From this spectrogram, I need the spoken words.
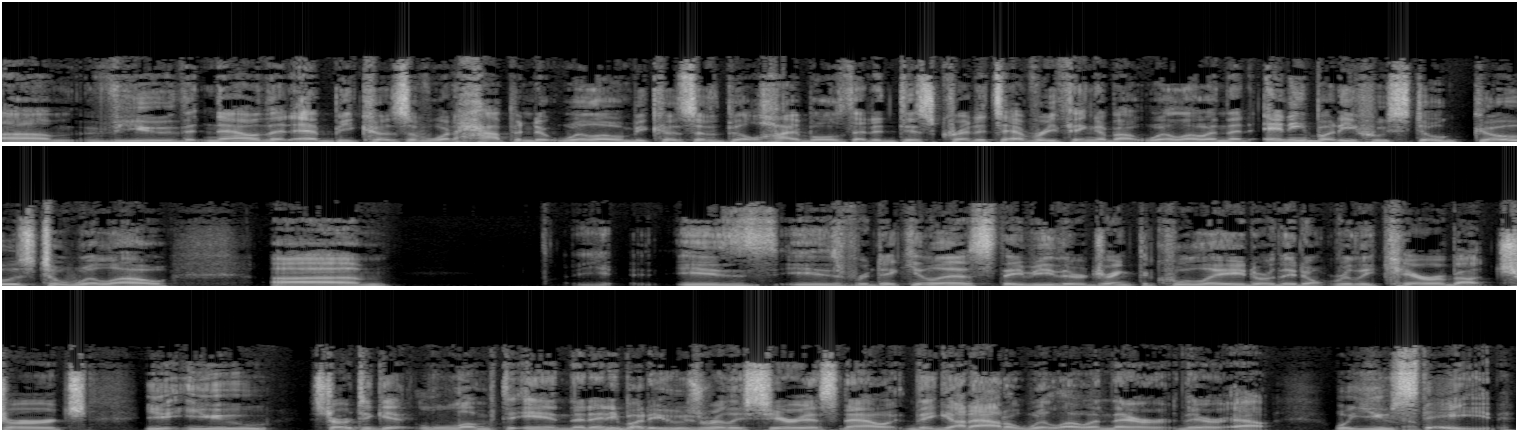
um, view that now that uh, because of what happened at Willow and because of Bill Hybels, that it discredits everything about Willow, and that anybody who still goes to Willow um, is is ridiculous. They've either drank the Kool Aid or they don't really care about church. You you start to get lumped in. That anybody who's really serious now, they got out of Willow and they're they're out. Well, you stayed.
